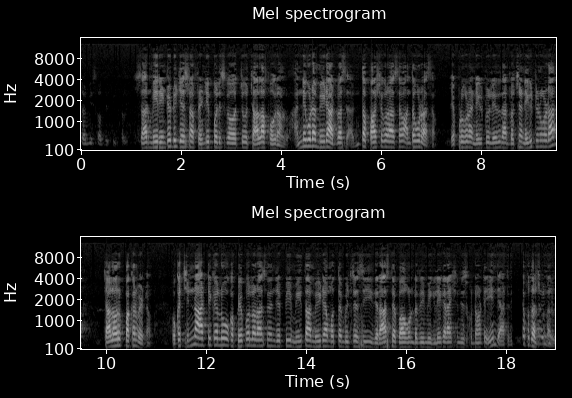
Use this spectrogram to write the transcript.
service of the people. Sir మీరు ఇంట్రొడ్యూస్ చేసిన ఫ్రెండ్లీ పోలీస్ కావచ్చు చాలా ప్రోగ్రాంలు అన్ని కూడా మీడియా అడ్వర్స్ అంత ఫాస్ట్గా రాసాం అంత కూడా రాసాం ఎప్పుడు కూడా నెగిటివ్ లేదు దాంట్లో వచ్చిన నెగిటివ్ కూడా చాలా వరకు పక్కన పెట్టాం ఒక చిన్న ఆర్టికల్ ఒక పేపర్లో రాసిందని చెప్పి మిగతా మీడియా మొత్తం పిలిచేసి ఇది రాస్తే బాగుంటది మీకు లీగల్ యాక్షన్ తీసుకుంటాం అంటే ఏంది అటది చెప్పదలుచుకున్నారు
